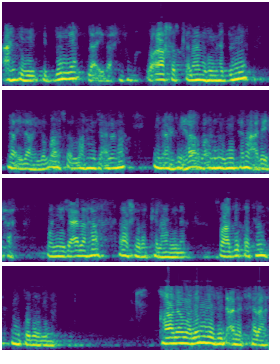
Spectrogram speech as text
عهده بالدنيا لا إله إلا الله. وآخر كلامه من الدنيا. لا إله إلا الله. أسأل الله أن يجعلنا من أهلها وأن يميتنا عليها وأن يجعلها آخر كلامنا صادقة من قلوبنا. قال ولم يزد على الثلاث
